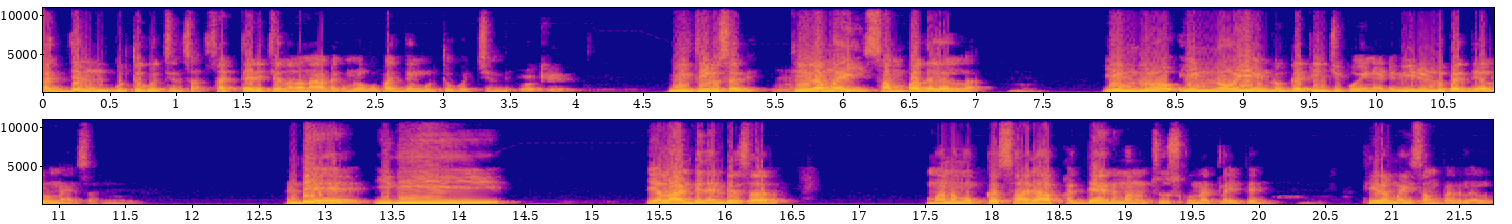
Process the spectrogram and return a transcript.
పద్యం గుర్తుకొచ్చింది సార్. సత్యహరిచంద్ర నాటకంలో ఒక పద్యం గుర్తుకొచ్చింది. మీకు తెలుసు అది తీరమై సంపదలెల్ల. ఏండ్లో ఎన్నో ఏండ్లు గతించిపోయినట్టు ఈ రెండు పద్యాలు ఉన్నాయి సార్. అంటే ఇది ఎలాంటిదంటే సార్ మనం ఒక్కసారి ఆ పద్యాన్ని మనం చూసుకున్నట్లయితే తీరమై సంపదలెల్ల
